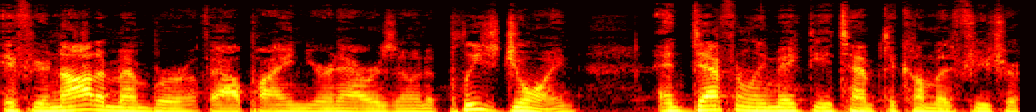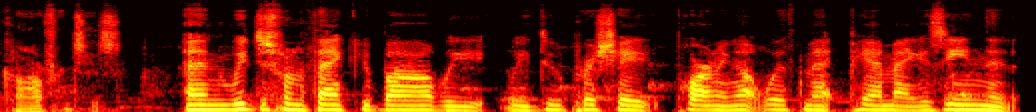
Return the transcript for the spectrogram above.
If you're not a member of Alpine, you're in Arizona, please join, and definitely make the attempt to come at future conferences. And we just want to thank you, Bob. We we do appreciate partnering up with PI Magazine. That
